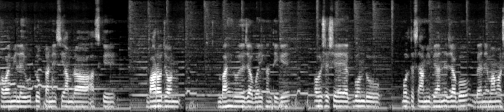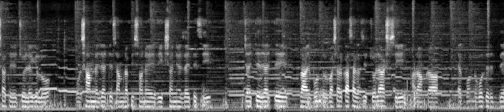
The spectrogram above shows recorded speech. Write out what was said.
সবাই মিলে উদ্যোগটা নিয়েছি, আমরা আজকে বারো জন বাহির হয়ে যাব এখান থেকে। অবশেষে এক বন্ধু বলতেছে, আমি ভ্যানে যাব। ভ্যানে মামার সাথে চলে গেল। ওর সামনে যাইতেছে, আমরা পিছনে রিক্সা নিয়ে যাইতেছি। যাইতে যাইতে প্রায় বন্ধুর বাসার কাছাকাছি চলে আসছি আর আমরা এক বন্ধু বলতে যে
